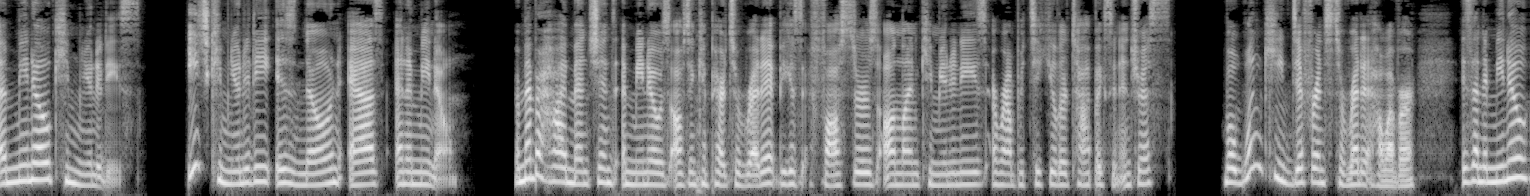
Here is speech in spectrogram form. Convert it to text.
amino communities. Each community is known as an amino. Remember how I mentioned amino is often compared to Reddit because it fosters online communities around particular topics and interests? Well, one key difference to Reddit, however, is that Amino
